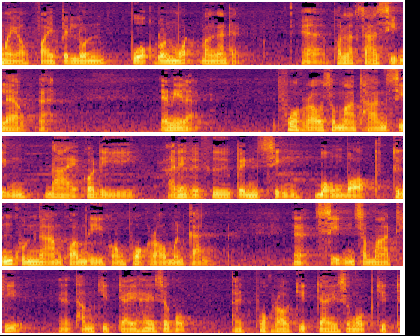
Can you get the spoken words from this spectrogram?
ไม่เอาไฟเป็นลนปวกลนมดว่างั้นแต่พอรักษาศีลแล้วนะอย่างนี้แหละ พวกเราสมาทานศีลได้ก็ดี อันนี้ก็คือเป็นสิ่งบ่งบอกถึงคุณงามความดีของพวกเราเหมือนกันศีลสมาธิทำจิตใจให้สงบ ถ้าพวกเราจิตใจสงบจิตใจ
